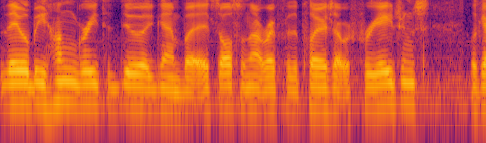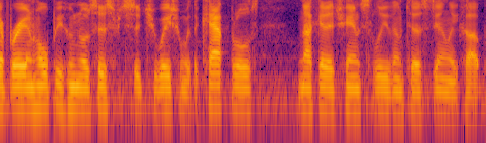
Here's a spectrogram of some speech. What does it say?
They will be hungry to do it again. But it's also not right for the players that were free agents. Look at Braden Holtby, who knows his situation with the Capitals, not get a chance to lead them to a Stanley Cup.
